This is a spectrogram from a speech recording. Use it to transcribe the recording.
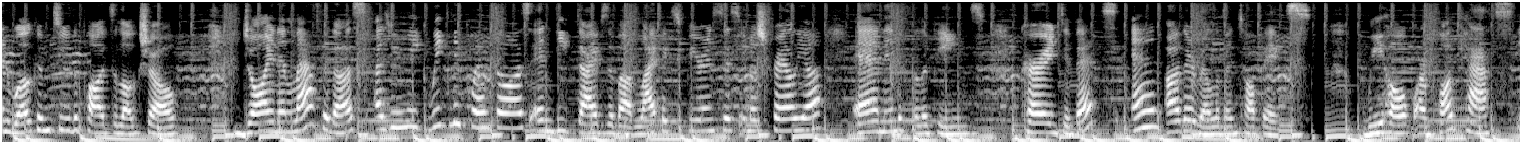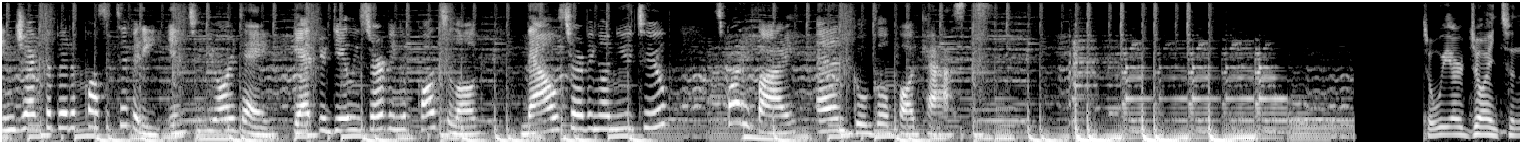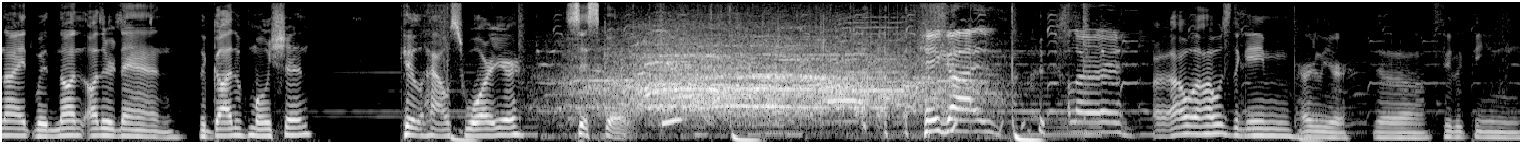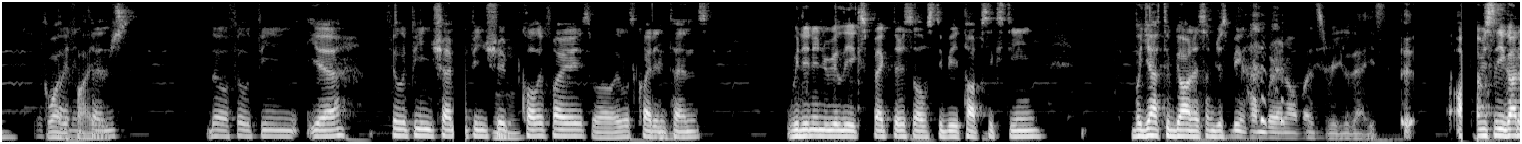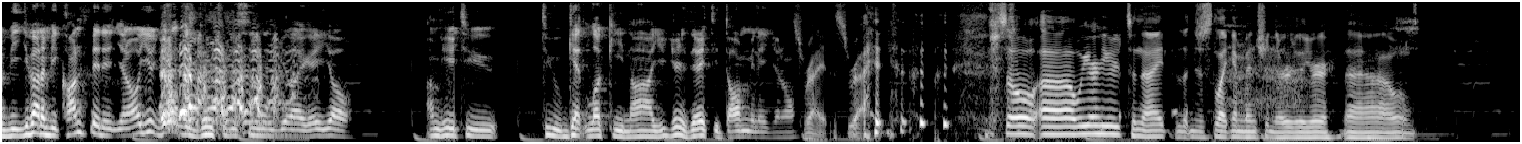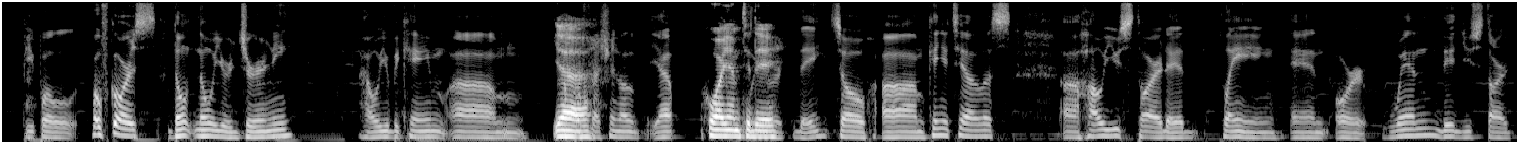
and welcome to the Podsilog Show. Join and laugh with us as we make weekly cuentos and deep dives about life experiences in Australia and in the Philippines, current events, and other relevant topics. We hope our podcasts inject a bit of positivity into your day. Get your daily serving of Podsilog, now serving on YouTube, Spotify, and Google Podcasts. So we are joined tonight with none other than the god of motion, Kill House Warrior, Sisco. Hey guys! Hello! Uh, how, how was the game earlier? The Philippine It was quite qualifiers. The Philippine, yeah, Philippine Championship Mhm. qualifiers. Well, it was quite intense. We didn't really expect ourselves to be top 16. But you have to be honest, I'm just being humble right now. But That's really nice. obviously, you gotta be you gotta be confident. You know, you, you don't just go to the scene and be like, "Hey, yo, I'm here to to get lucky." Nah, you- you're there to dominate. You know. That's right. That's right. so uh, we are here tonight, just like I mentioned earlier. Uh, people, of course, don't know your journey, how you became um, Yeah, professional. Yep. who I am today. today. So, um, can you tell us uh, how you started playing and or when did you start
